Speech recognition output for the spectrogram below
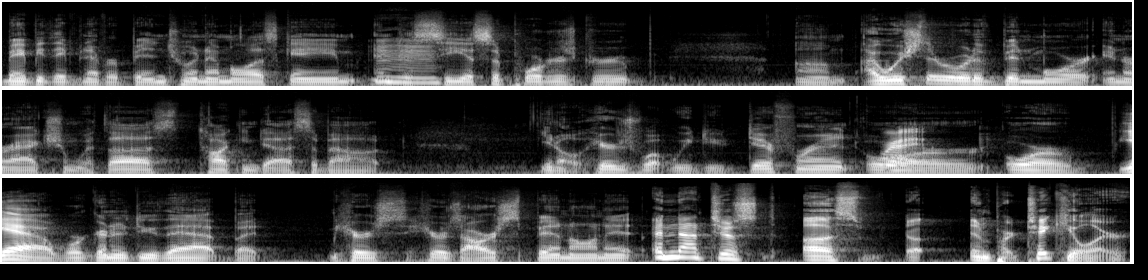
maybe they've never been to an MLS game and Mm-hmm. to see a supporters group. Um, I wish there would have been more interaction with us, talking to us about, you know, here's what we do different, or Right. or yeah, we're going to do that, but here's here's our spin on it. and not just us uh, in particular,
